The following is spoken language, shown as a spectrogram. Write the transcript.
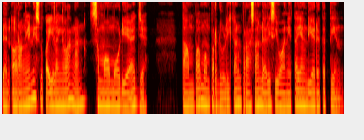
Dan orangnya ini suka hilang-hilangan, semau mau dia aja tanpa memperdulikan perasaan dari si wanita yang dia deketin.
